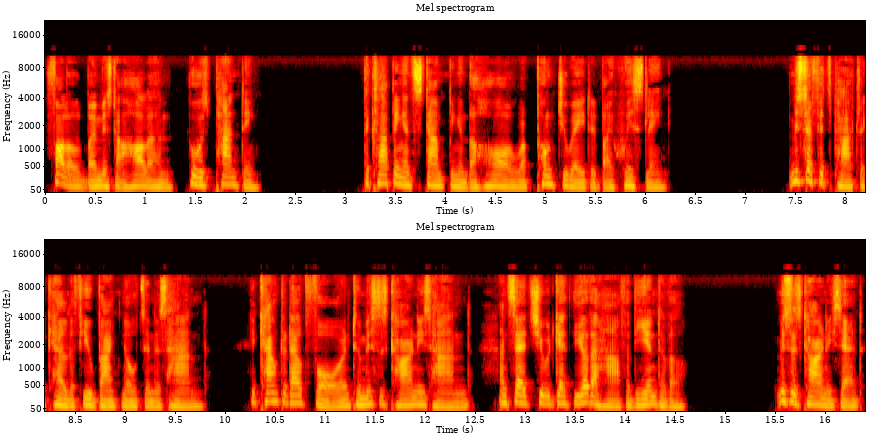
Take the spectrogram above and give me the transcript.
followed by Mr. Holohan, who was panting. The clapping and stamping in the hall were punctuated by whistling. Mr. Fitzpatrick held a few bank notes in his hand. He counted out four into Mrs. Kearney's hand, and said she would get the other half at the interval. Mrs. Kearney said,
